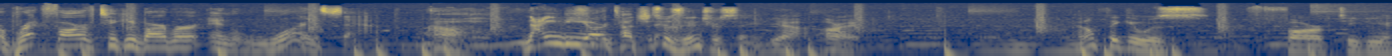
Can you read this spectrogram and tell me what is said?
or Brett Favre, Tiki Barber, and Warren Sapp. Oh. 90 yard touchdown. This was interesting. Yeah. All right. I don't think it was Favre, Tiki.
